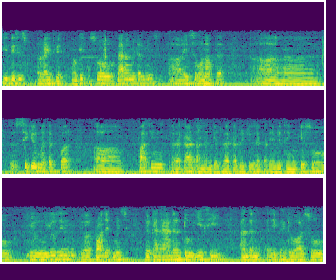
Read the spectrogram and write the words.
this is right way okay? So parameter means uh, it's one of the uh, secure method for uh, passing record and then get record retrieve record everything okay? So you use in your project means you can handle to easy and then repair to also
